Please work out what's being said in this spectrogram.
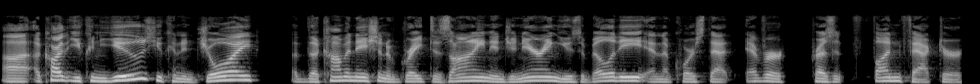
Uh, a car that you can use, you can enjoy the combination of great design, engineering, usability, and of course that ever present fun factor.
